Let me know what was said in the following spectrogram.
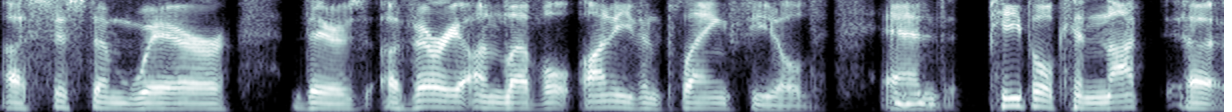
a system where there's a very unlevel, uneven playing field, mm-hmm. and mm-hmm. People cannot, uh,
